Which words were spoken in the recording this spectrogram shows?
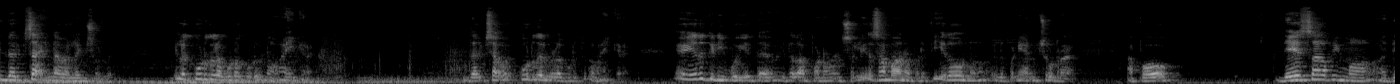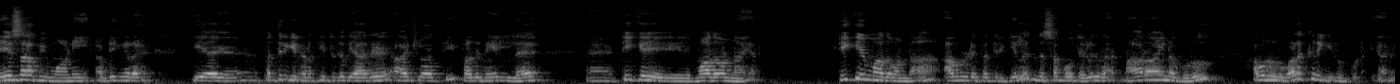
இந்த ரிக்ஷா என்ன விலைன்னு சொல்லு. இல்லை கூடுதலாக கூட கொடு நான் வாங்கிக்கிறேன். இந்த ரிக்ஷாவை கூடுதல் விலை கொடுத்து நான் வாங்கிக்கிறேன். எதுக்கு நீ போய் இந்த இதெல்லாம் பண்ணணும்னு சொல்லி சமாதானப்படுத்தி ஏதோ ஒன்று இது பண்ணி அனுப்பிச்சி விட்றாரு. அப்போது தேசாபிமா தேசாபிமானி அப்படிங்கிற அஹ், பத்திரிகை நடத்திட்டு இருக்கிறது யார்? ஆயிரத்தி தொள்ளாயிரத்தி பதினேழில் T K Madhavan Nair. T K Madhavan தான் அவருடைய பத்திரிகையில் இந்த சம்பவத்தை எழுதுகிறார் நாராயணகுரு அவர் ஒரு வழக்கறிஞரும் கூட. யார்?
